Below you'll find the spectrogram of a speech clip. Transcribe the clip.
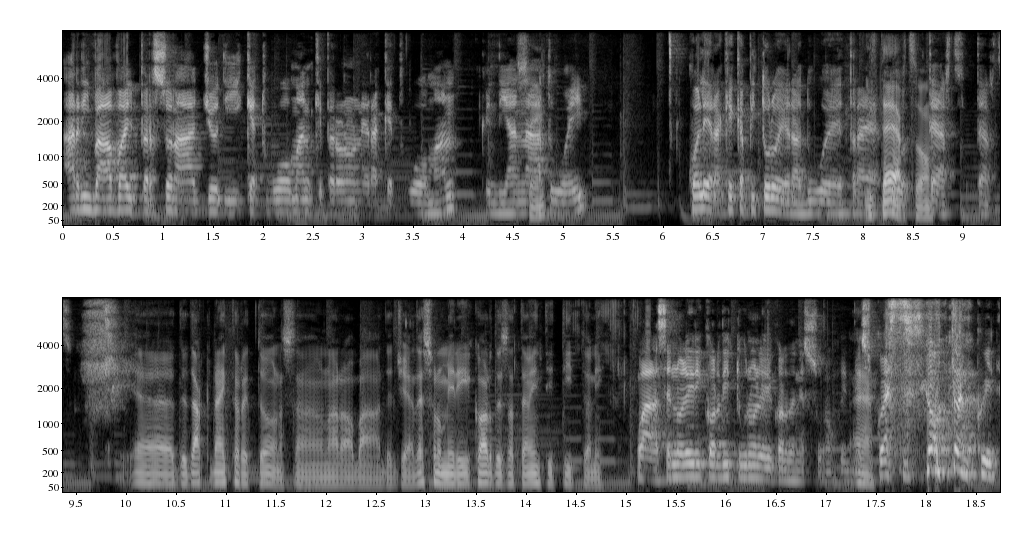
arrivava il personaggio di Catwoman, che però non era Catwoman, quindi Anna sì. Hathaway Qual era? Che capitolo era? Due, tre? Il terzo. Due, terzo, terzo. Uh, The Dark Knight Returns, una roba del genere. Adesso non mi ricordo esattamente i titoli. Guarda, se non li ricordi tu non li ricorda nessuno, quindi eh. su questo siamo tranquilli.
